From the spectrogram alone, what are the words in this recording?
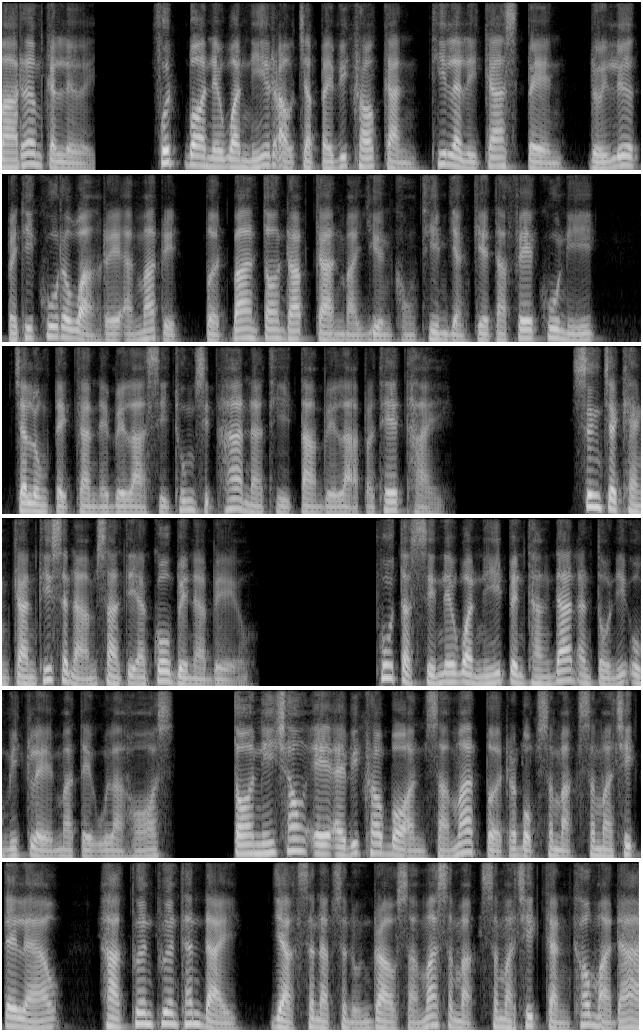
มาเริ่มกันเลย ฟุตบอลในวันนี้เราจะไปวิเคราะห์กันที่ลาลิกาสเปนโดยเลือกไปที่คู่ระหว่างเรอัลมาดริดเปิดบ้านต้อนรับการมาเยือนของทีมอย่างเกตาเฟ่คู่นี้ จะลงเตะกันในเวลา4ทุ่ม15 นาทีตามเวลาประเทศไทย ซึ่งจะแข่งกันที่สนามซานติอาโกเบนาเบล ผู้ตัดสินในวันนี้เป็นทางด้านอันโตนิโอมิเกลมาเตอุลาฮอส ตอนนี้ช่อง AI วิเคราะห์บอลสามารถเปิดระบบสมัครสมาชิกได้แล้ว หากเพื่อนๆท่านใด อยากสนับสนุนเราสามารถสมัครสมาชิกกันเข้ามาได้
